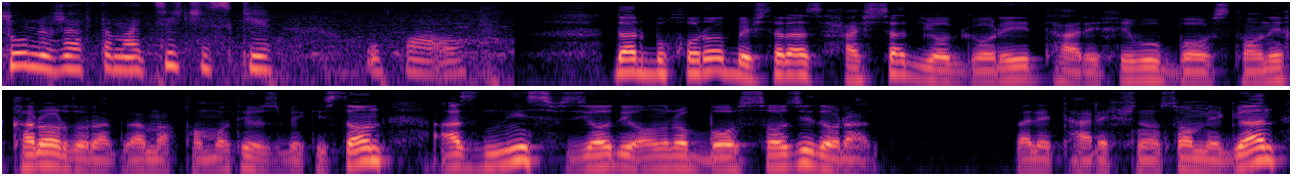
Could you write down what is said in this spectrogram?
соль уже автоматически упала در بخارا بیشتر از 800 یادگاری تاریخی و باستانی قرار دارد و مقامات ازبکستان از نصف زیادی آن را بازسازی دارند. ولی تاریخ شناسان می‌گویند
